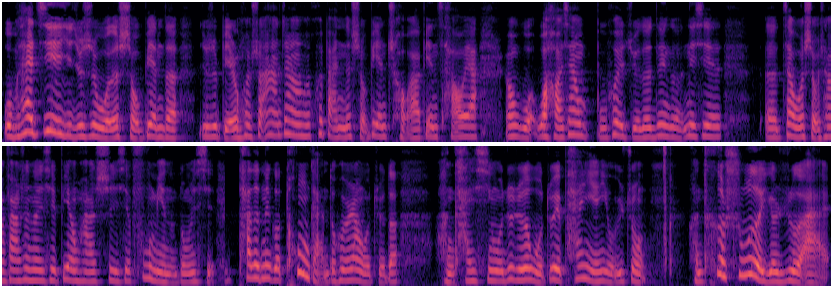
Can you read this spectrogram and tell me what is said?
我不太介意，就是我的手变得，就是别人会说啊这样会把你的手变丑啊变糙呀，然后我我好像不会觉得那个那些。呃，在我手上发生的一些变化是一些负面的东西，它的那个痛感都会让我觉得很开心。我就觉得我对攀岩有一种很特殊的一个热爱。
